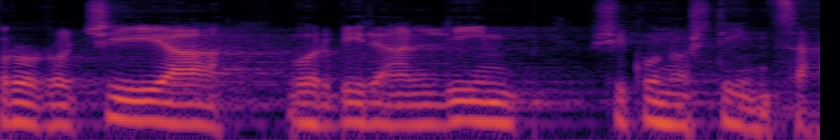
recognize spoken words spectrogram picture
prorocia, vorbirea în limbi și cunoștința.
